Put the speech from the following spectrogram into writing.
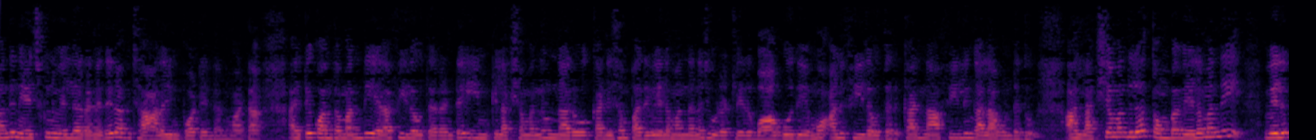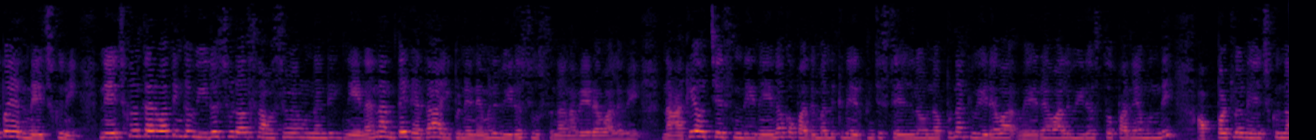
మంది నేర్చుకుని వెళ్ళారనేది నాకు చాలా ఇంపార్టెంట్ అనమాట అయితే కొంతమంది ఎలా ఫీల్ అవుతారంటే ఈమెకి లక్ష మంది ఉన్నారు కనీసం పదివేల మంది అన్న చూడట్లేదు బాగోదేమో అని ఫీల్ అవుతారు. కానీ నా ఫీలింగ్ అలా ఉండదు. ఆ లక్ష మందిలో తొంభై వేల మంది వెళ్ళిపోయారు నేర్చుకుని. నేర్చుకున్న తర్వాత ఇంకా వీడియోస్ చూడాల్సిన అవసరం ఏముందండి? నేనన్నా అంతే కదా. ఇప్పుడు నేనేమైనా వీడియోస్ చూస్తున్నాను వేరే వాళ్ళవి? నాకే వచ్చేసింది. నేను ఒక పది మందికి నేర్పించే స్టేజ్లో ఉన్నప్పుడు నాకు వేరే వేరే వాళ్ళ వీడియోస్తో పనేముంది అప్పట్లో నేర్చుకున్న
